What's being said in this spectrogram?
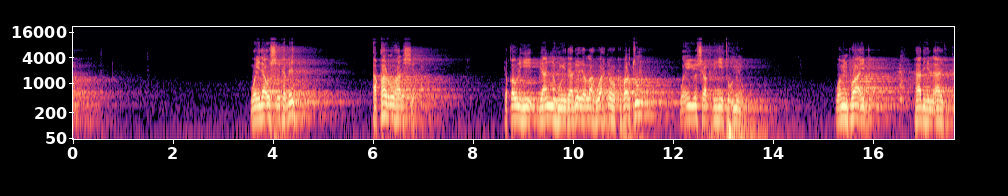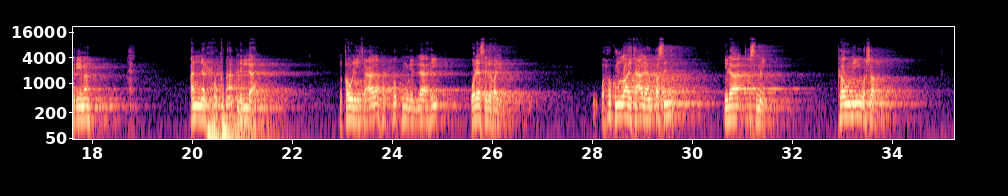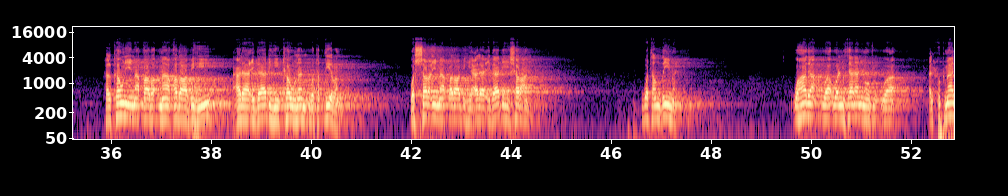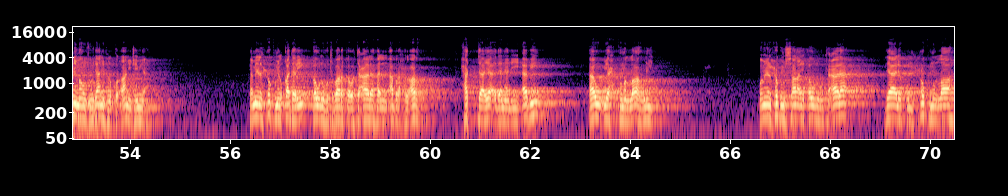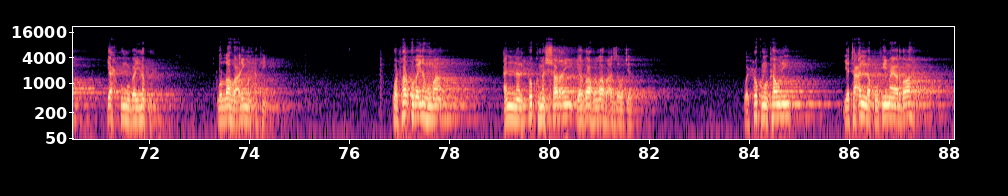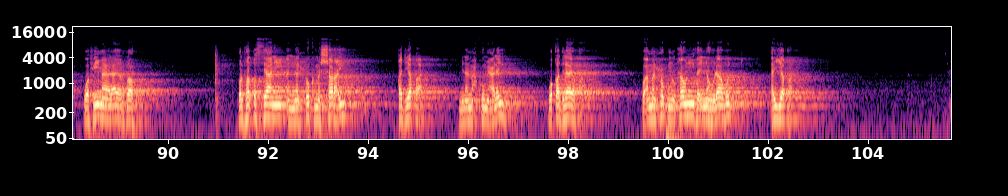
وإذا أشرك به أقروا هذا الشرك لقوله بأنه إذا دعي الله وحده كفرتم وإن يشرك به تؤمنوا. ومن فوائد هذه الآية الكريمة أن الحكم لله. لقوله تعالى فالحكم لله وليس لغيره. وحكم الله تعالى ينقسم إلى قسمين كوني وشرعي. فالكوني ما قضى, ما قضى به على عباده كونا وتقديرا والشرعي ما قضى به على عباده شرعا وتنظيما. وهذا والمثالان موجود والحكمان موجودان في القرآن جميعا. فمن الحكم القدري قوله تبارك وتعالى فلن أبرح الأرض حتى يأذن لي أبي أو يحكم الله لي. ومن الحكم الشرعي قوله تعالى ذلكم حكم الله يحكم بينكم. والله عليم حكيم. والفرق بينهما أن الحكم الشرعي يرضاه الله عز وجل. والحكم الكوني يتعلق فيما يرضاه وفيما لا يرضاه. والفرق الثاني أن الحكم الشرعي قد يقع من المحكوم عليه وقد لا يقع. وأما الحكم الكوني فإنه لا بد أن يقع.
